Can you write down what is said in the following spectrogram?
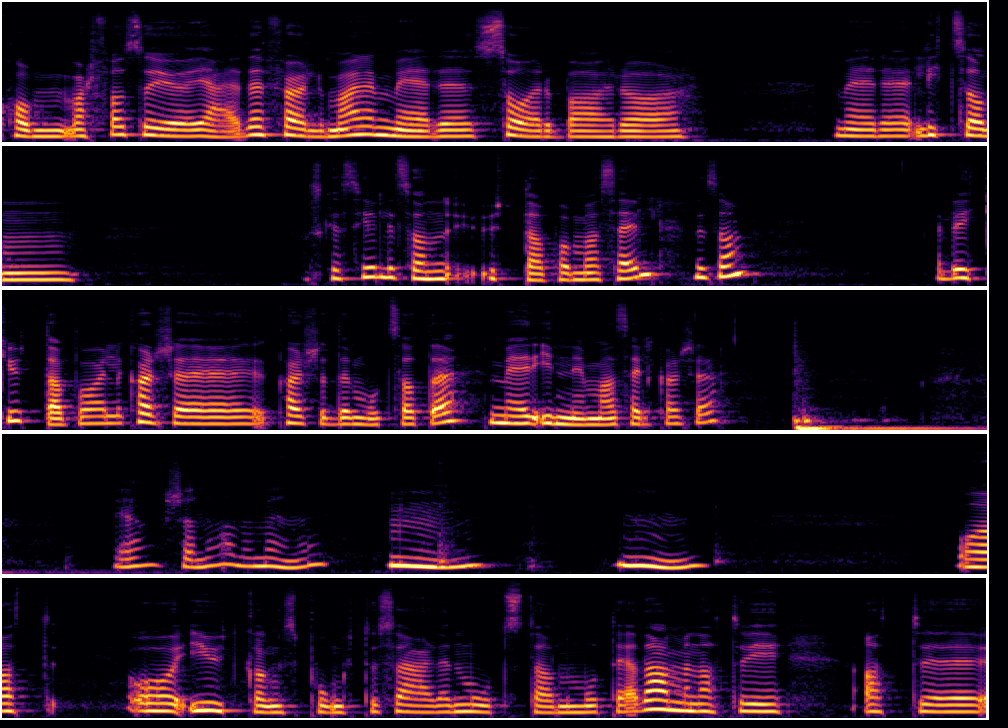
kom I hvert fall så gjør jeg det. Føler meg mer sårbar og mer Litt sånn Hva skal jeg si Litt sånn utapå meg selv, liksom. Eller ikke utapå, eller kanskje, kanskje det motsatte. Mer inni meg selv, kanskje. Ja, skjønner hva du mener. Mm. Mm. Og at og i utgangspunktet så er det en motstand mot det, da, men at vi at uh,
